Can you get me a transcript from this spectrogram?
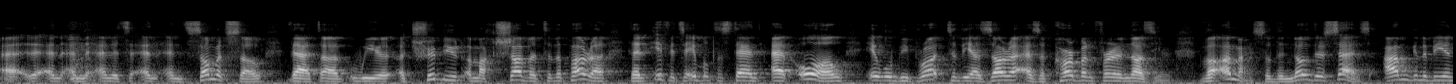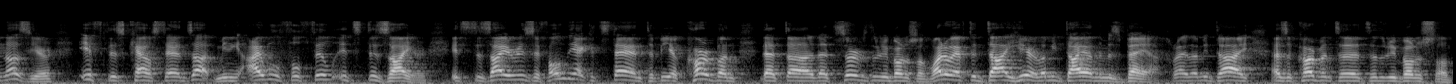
uh, and and and it's and, and so much so that uh, we attribute a machshava to the para that if it's able to stand at all, it will be brought to the azara as a korban for a nazir. Va'amar. So the noder says I'm going to be a Nazir if this cow stands up, meaning I will fulfill its desire. Its desire is if only I could stand to be a korban that uh, that serves the Ribbon Shalom. Why do I have to die here? Let me die on the Mizbeach, right? Let me die as a korban to, to the Ribbon Shalom.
